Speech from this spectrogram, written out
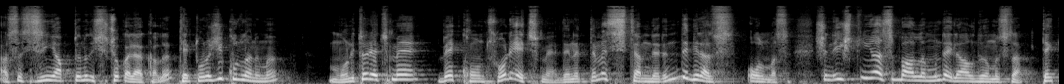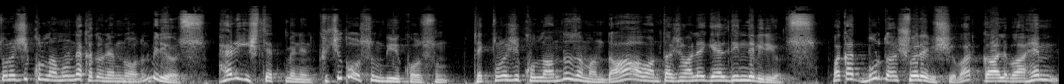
aslında sizin yaptığınız işte çok alakalı. Teknoloji kullanımı monitör etme ve kontrol etme, denetleme sistemlerinin de biraz olması. Şimdi iş dünyası bağlamında ele aldığımızda teknoloji kullanımının ne kadar önemli olduğunu biliyoruz. Her işletmenin küçük olsun büyük olsun teknoloji kullandığı zaman daha avantajlı hale geldiğini de biliyoruz. Fakat burada şöyle bir şey var. Galiba hem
